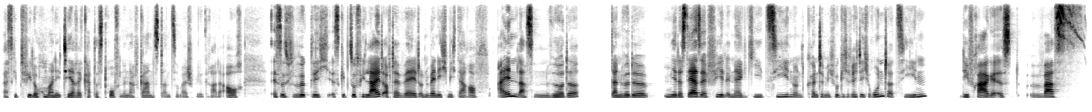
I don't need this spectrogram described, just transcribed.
es gibt viele humanitäre Katastrophen in Afghanistan zum Beispiel gerade auch. Es ist wirklich, es gibt so viel Leid auf der Welt und wenn ich mich darauf einlassen würde, dann würde mir das sehr, sehr viel Energie ziehen und könnte mich wirklich richtig runterziehen. Die Frage ist, was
